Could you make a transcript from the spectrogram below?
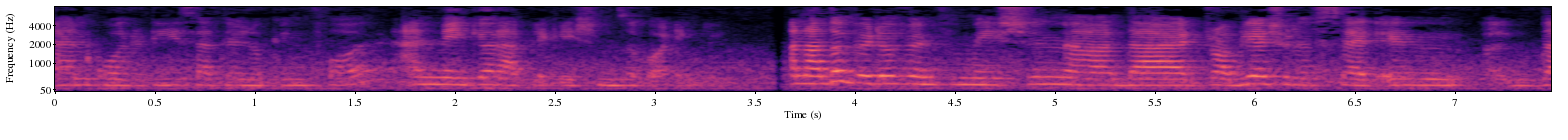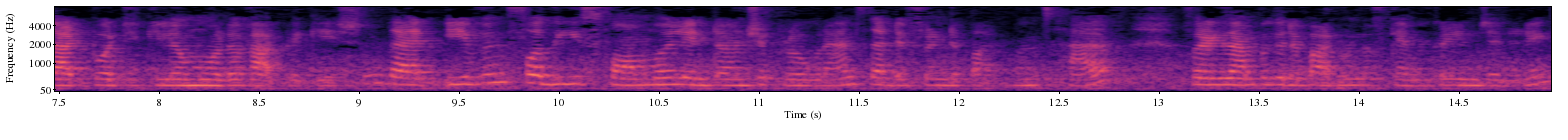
and qualities that they're looking for and make your applications accordingly Another bit of information uh, that probably I should have said in that particular mode of application that even for these formal internship programs that different departments have, for example, the Department of Chemical Engineering,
